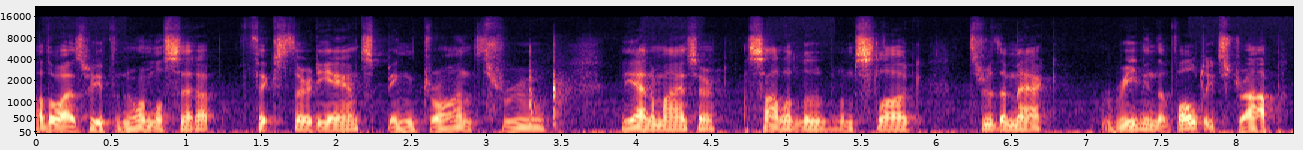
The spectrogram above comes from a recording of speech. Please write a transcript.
Otherwise, we have the normal setup, fixed 30 amps being drawn through the atomizer, a solid aluminum slug through the mech, reading the voltage drop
